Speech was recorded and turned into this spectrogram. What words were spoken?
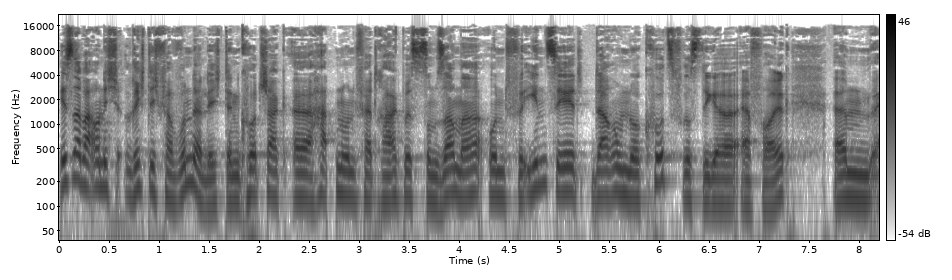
Ist aber auch nicht richtig verwunderlich, denn Kurczak äh, hat nun einen Vertrag bis zum Sommer und für ihn zählt darum nur kurzfristiger Erfolg. Ähm, äh,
